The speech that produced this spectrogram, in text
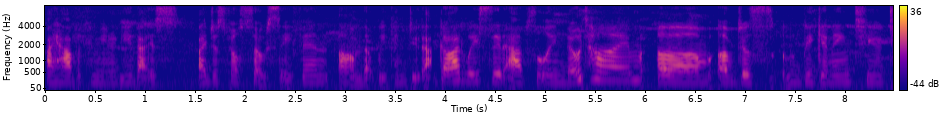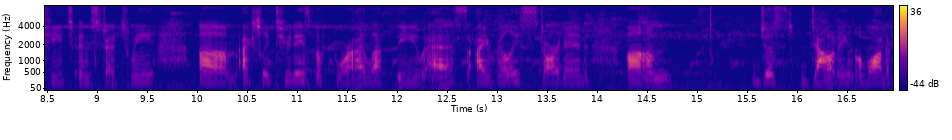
I have a community that is I just feel so safe in um, that we can do that. God wasted absolutely no time um, of just beginning to teach and stretch me. Um, actually two days before I left the US I really started um, just doubting a lot of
